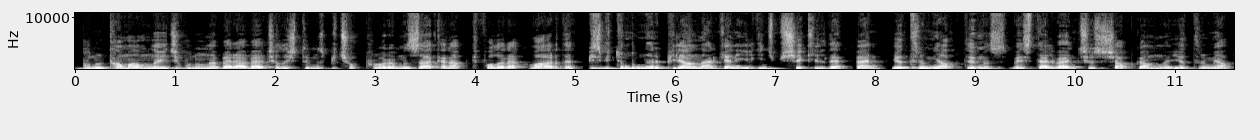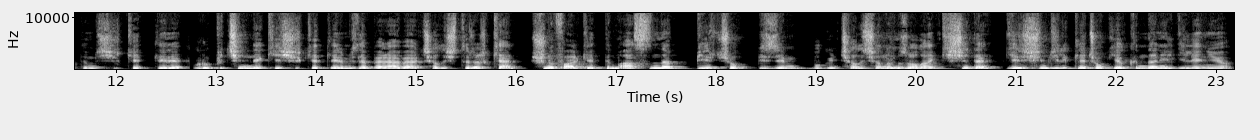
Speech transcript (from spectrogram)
bunu tamamlayıcı, bununla beraber çalıştığımız birçok programımız zaten aktif olarak vardı. Biz bütün bunları planlarken ilginç bir şekilde ben yatırım yaptığımız Vestel Ventures şapkamla yatırım yaptığımız şirketleri grup içindeki şirketlerimizle beraber çalıştırırken şunu fark ettim. Aslında birçok bizim bugün çalışanımız olan kişi de girişimcilikle çok yakından ilgileniyor.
